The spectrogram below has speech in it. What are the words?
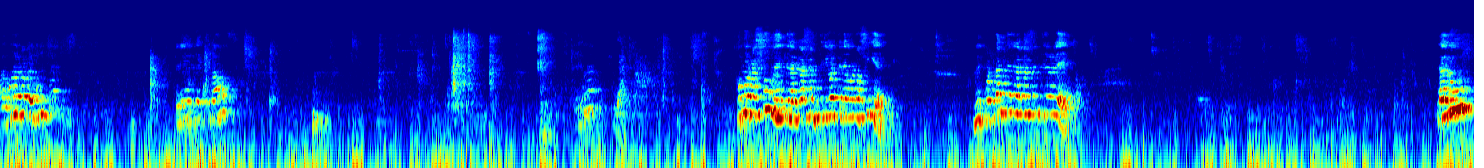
¿alguna otra pregunta? ¿Serían estimados? ¿Ninguna? Como resumen de la clase anterior tenemos lo siguiente. Lo importante de la clase anterior es esto. La luz,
